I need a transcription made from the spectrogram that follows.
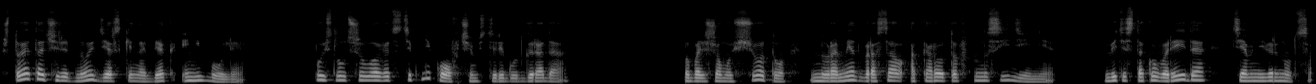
что это очередной дерзкий набег и не более. Пусть лучше ловят степняков, чем стерегут города. По большому счету, Нурамед бросал окоротов на съедение, ведь из такого рейда тем не вернуться.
